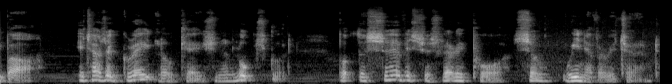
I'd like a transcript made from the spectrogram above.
Bar. It has a great location and looks good, but the service was very poor, so we never returned.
